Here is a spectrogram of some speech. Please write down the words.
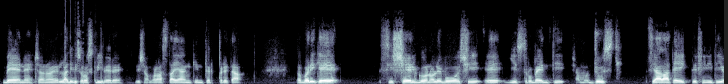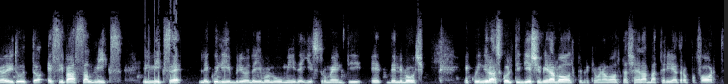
bene, cioè non la devi solo scrivere, diciamo, la stai anche interpretando. Dopodiché si scelgono le voci e gli strumenti, diciamo, giusti, si ha la take definitiva di tutto e si passa al mix. Il mix è l'equilibrio dei volumi degli strumenti e delle voci. E quindi lo ascolti 10.000 volte perché una volta c'è la batteria troppo forte,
